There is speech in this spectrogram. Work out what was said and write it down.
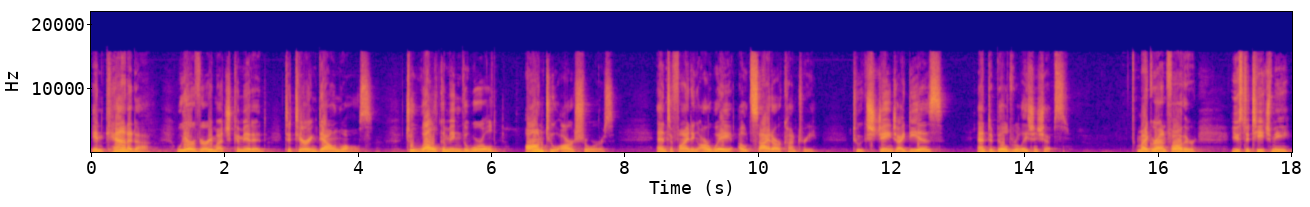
in Canada, we are very much committed to tearing down walls to welcoming the world onto our shores and to finding our way outside our country to exchange ideas and to build relationships. My grandfather used to teach me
